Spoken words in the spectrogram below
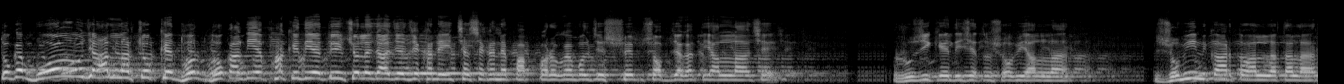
তোকে বল যে আল্লাহর চোখে ধো- ধোকা দিয়ে, ফাঁকি দিয়ে তুই চলে যা, যে যেখানে ইচ্ছা সেখানে পাপ করো। বলছে সব সব জায়গাতেই আল্লাহ আছে। রুজি কে দিছে তো সবই আল্লাহর। জমিন কার তো আল্লাহ তালার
